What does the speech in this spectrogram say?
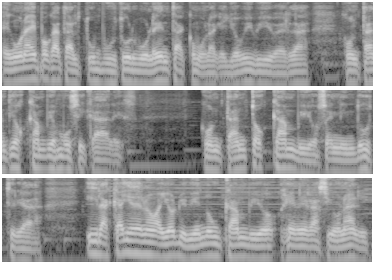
en una época tan turbu- turbulenta como la que yo viví, ¿verdad? Con tantos cambios musicales, con tantos cambios en la industria y las calles de Nueva York viviendo un cambio generacional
